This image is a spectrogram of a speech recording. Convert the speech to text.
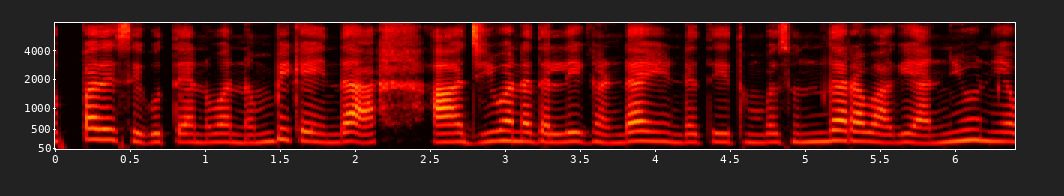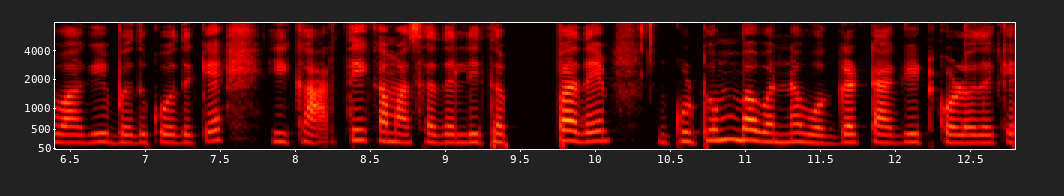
ತಪ್ಪದೇ ಸಿಗುತ್ತೆ ಅನ್ನುವ ನಂಬಿಕೆಯಿಂದ ಆ ಜೀವನದಲ್ಲಿ ಗಂಡ ಹೆಂಡತಿ ತುಂಬ ಸುಂದರವಾಗಿ, ಅನ್ಯೂನ್ಯವಾಗಿ ಬದುಕೋದಕ್ಕೆ ಈ ಕಾರ್ತೀಕ ಮಾಸದಲ್ಲಿ ತಪ್ಪು ತಪ್ಪದೆ ಕುಟುಂಬವನ್ನು ಒಗ್ಗಟ್ಟಾಗಿ ಇಟ್ಕೊಳ್ಳೋದಕ್ಕೆ,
